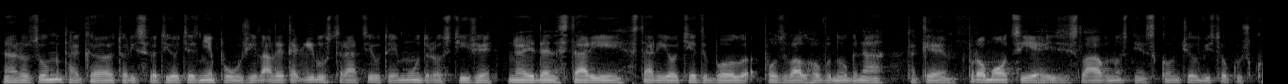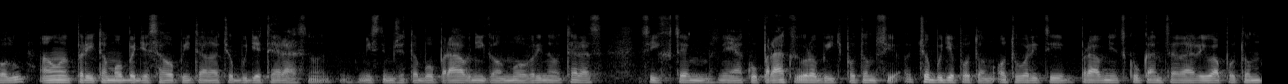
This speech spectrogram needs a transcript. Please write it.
na rozum, tak, e, ktorý svätý Otec nepoužil, ale tak ilustráciu tej múdrosti, že jeden starý, starý otec bol, pozval ho vnúk na také promócie, hej, že slávnostne skončil vysokú školu a on pri tom obede sa opýtal, čo bude teraz. No, myslím, že to bol právnik a on mu hovorí, no teraz si chcem nejakú prax urobiť, potom si, čo bude potom? Otvoriť si právnickú kanceláriu a potom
